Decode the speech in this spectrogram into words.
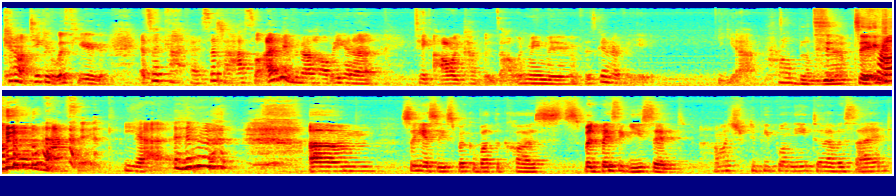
cannot take it with you. It's like God, it's such a hassle. I don't even know how we're gonna take our cupboards out when we move. It's gonna be yeah problematic. problematic. yeah. um. So yeah, so you spoke about the costs, but basically you said how much do people need to have aside?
